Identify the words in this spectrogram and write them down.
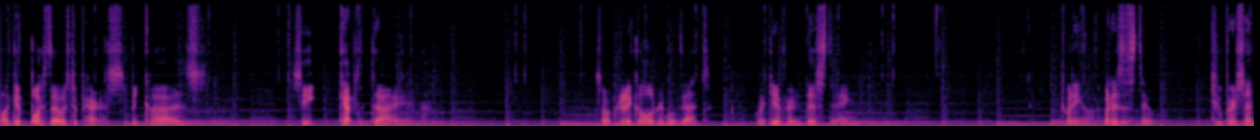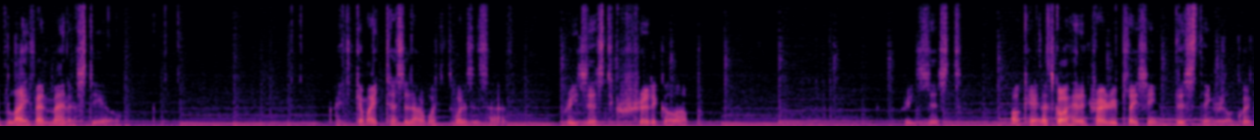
I'll give both those to Paris, because she kept dying. So critical, remove that. We'll give her this thing. 20 health. What does this do? 2% life and mana steal. I think I might test it out. What, what does this have? Resist critical up. Resist. Okay, let's go ahead and try replacing this thing real quick.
